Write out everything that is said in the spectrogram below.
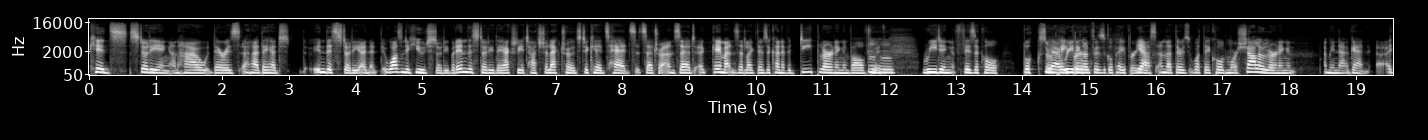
kids studying and how there is, and how they had in this study, and it wasn't a huge study, but in this study, they actually attached electrodes to kids' heads, etc., and said, it came out and said, like, there's a kind of a deep learning involved with reading physical books or Mm-hmm. Yeah, paper. reading on physical paper. yeah. Yes, and that there's what they called more shallow learning. And I mean, now again, I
